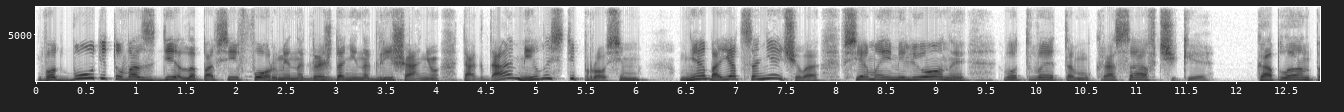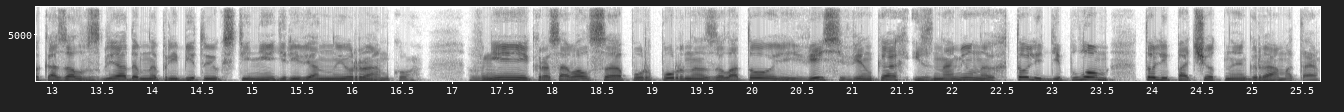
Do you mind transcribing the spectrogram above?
Вот будет у вас дело по всей форме на гражданина Гришаню, тогда милости просим. Мне бояться нечего, все мои миллионы вот в этом красавчике». Каплан показал взглядом на прибитую к стене деревянную рамку — в ней красовался пурпурно-золотой, весь в венках и знаменах то ли диплом, то ли почетная грамота.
